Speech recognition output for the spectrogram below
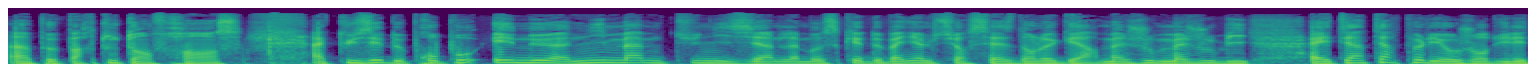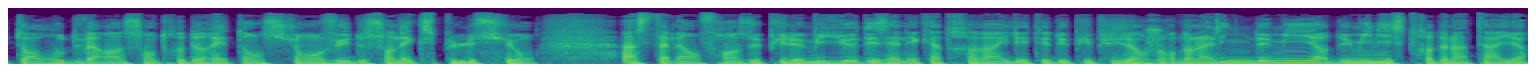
un peu partout en France. Accusé de propos haineux, un imam tunisien de la mosquée de Bagnols-sur-Cèze dans le Gard, Majoub Majoubi, a été interpellé aujourd'hui. Il est en route vers un centre de rétention en vue de son expulsion. Installé en France depuis le milieu des années 80, il était depuis plusieurs jours dans la ligne de mire du ministre de l'Intérieur,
